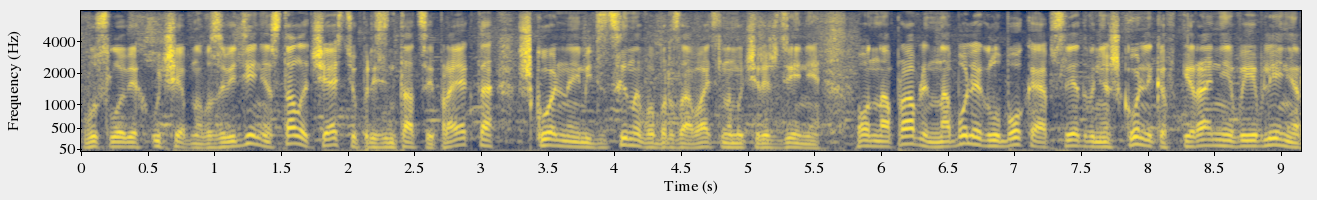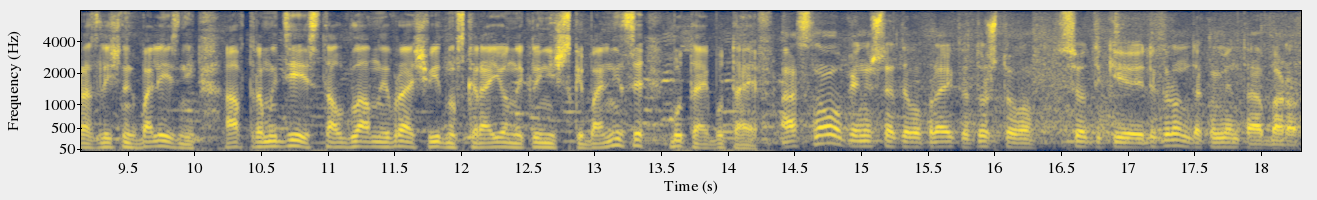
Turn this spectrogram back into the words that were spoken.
в условиях учебного заведения стало частью презентации проекта «Школьная медицина в образовательном учреждении». Он направлен на более глубокое обследование школьников и раннее выявление различных болезней. Автором идеи стал главный врач Видновской районной клинической больницы Бутай Бутаев. Основа, конечно, этого проекта то, что все-таки электронный документооборот,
